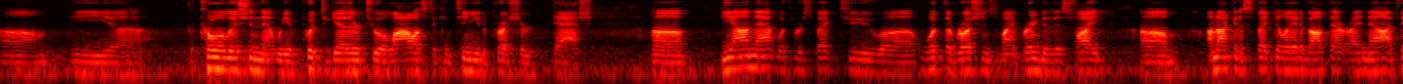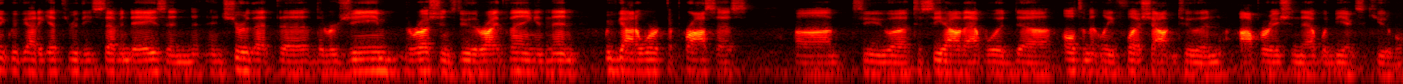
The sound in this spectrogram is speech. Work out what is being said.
um, the uh, the coalition that we have put together to allow us to continue to pressure Daesh. Uh, beyond that, with respect to uh, what the Russians might bring to this fight, um, I'm not going to speculate about that right now. I think we've got to get through these seven days and ensure that the, the regime, the Russians, do the right thing, and then we've got to work the process um, to uh, to see how that would uh, ultimately flesh out into an operation that would be executable.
